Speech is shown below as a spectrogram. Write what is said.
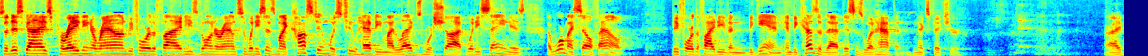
So this guy's parading around before the fight. He's going around. So when he says, My costume was too heavy, my legs were shot, what he's saying is, I wore myself out before the fight even began. And because of that, this is what happened. Next picture. All right.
